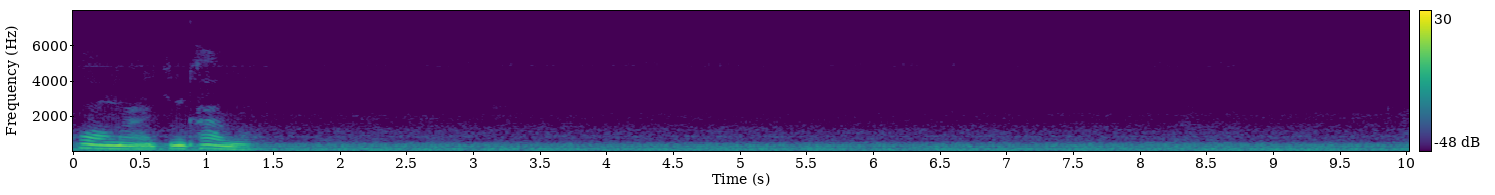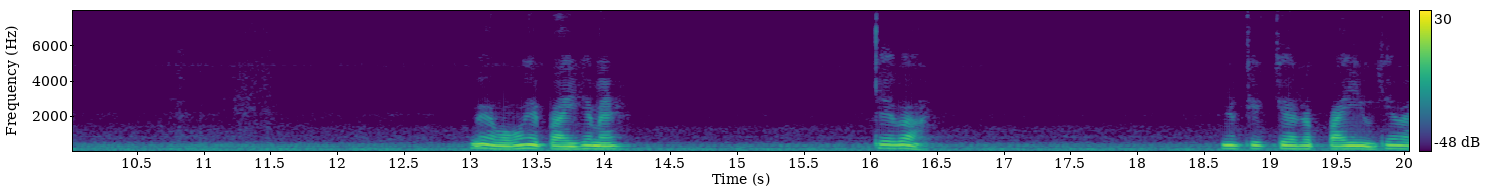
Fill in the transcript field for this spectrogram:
พ่อมากินข้าวอยู่แม่บอกว่าให้ไปใช่ไหมใช่ป่ะ ยังแกแกจะไปอยู่ใช่ไหม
